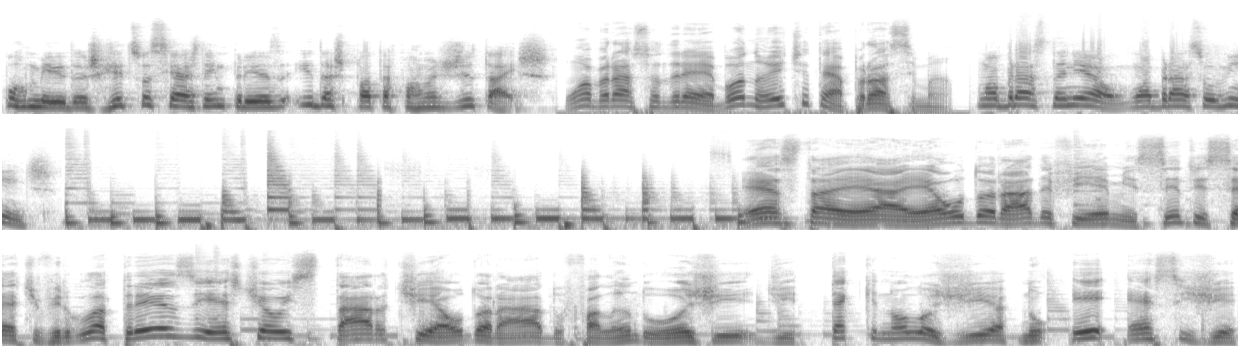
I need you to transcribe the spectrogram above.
por meio das redes sociais da empresa e das plataformas digitais. Um abraço, André. Boa noite e até a próxima. Um abraço, Daniel. Um abraço, ouvinte. Esta é a Eldorado FM 107,13 e este é o Start Eldorado, falando hoje de tecnologia no ESG,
